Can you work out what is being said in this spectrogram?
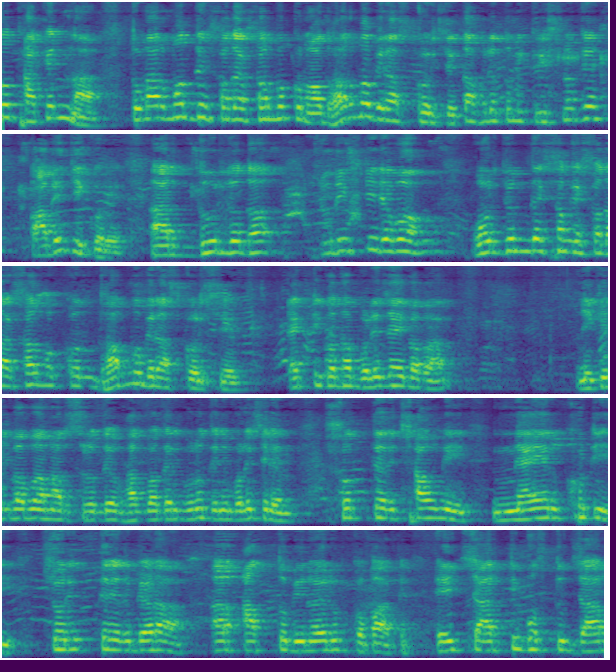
তো থাকেন না। তোমার মধ্যে সদা সর্বক্ষণ অধর্ম বিরাজ করছে, তাহলে তুমি কৃষ্ণকে পাবে কি করে? আর দুর্যোধন যুধিষ্ঠির এবং অর্জুনদের সঙ্গে সদা সর্বক্ষণ ধর্ম বিরাজ করছে। একটি কথা বলে যাই বাবা। নিখিল বাবু আমার শ্রদ্ধেয় ভাগবতের গুরু, তিনি বলেছিলেন, সত্যের ছাউনি, ন্যায়ের খুঁটি, চরিত্রের বেড়া আর আত্মবিনয়ের কপাট, এই চারটি বস্তু যার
